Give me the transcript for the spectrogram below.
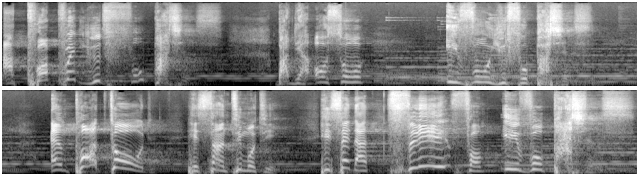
appropriate youthful passions, but there are also evil youthful passions. And Paul told his son Timothy, he said that flee from evil passions.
